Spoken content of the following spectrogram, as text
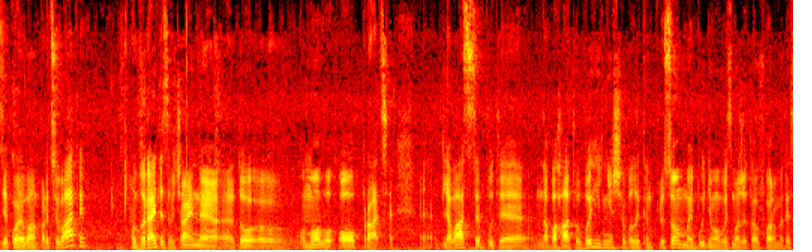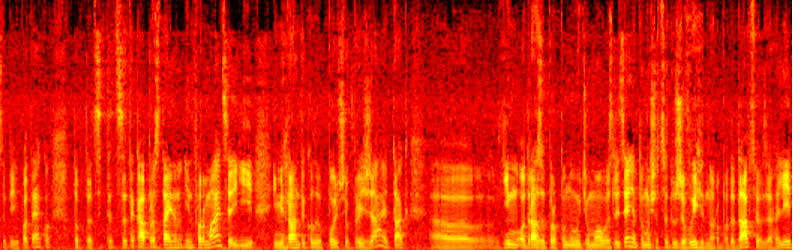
з якою вам працювати. Обирайте звичайне е, до е, умову о праці. Е, Для вас це буде набагато вигідніше, великим плюсом. В майбутньому ви зможете оформити собі іпотеку. Тобто, це, це така проста інформація. І іммігранти, коли в Польщу приїжджають, так їм одразу пропонують умови зліцення, тому що це дуже вигідно роботодавцю взагалі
